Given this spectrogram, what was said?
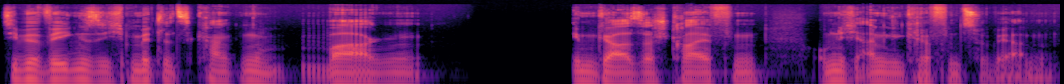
sie bewegen sich mittels Krankenwagen im Gazastreifen, um nicht angegriffen zu werden.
